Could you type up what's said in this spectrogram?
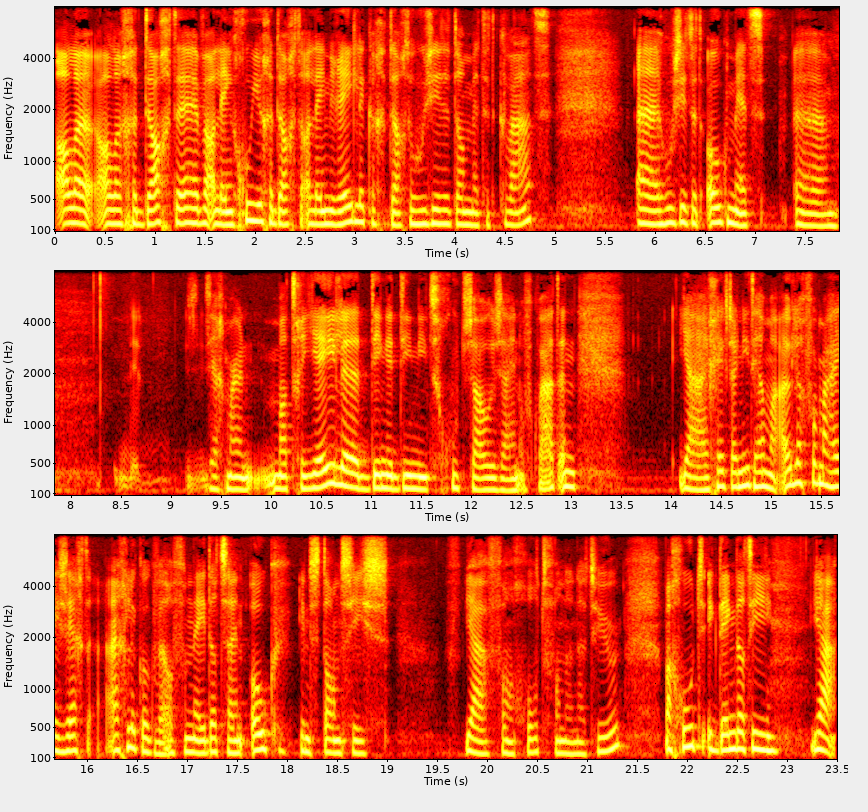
alle, alle gedachten, hebben alleen goede gedachten, alleen redelijke gedachten. Hoe zit het dan met het kwaad? Eh, hoe zit het ook met zeg maar materiële dingen die niet goed zouden zijn of kwaad? En ja, hij geeft daar niet helemaal uitleg voor, maar hij zegt eigenlijk ook wel van nee, dat zijn ook instanties ja, van God, van de natuur. Maar goed, ik denk dat hij, ja,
